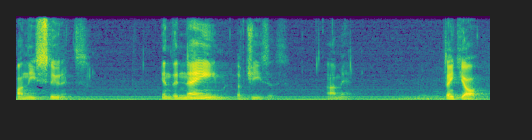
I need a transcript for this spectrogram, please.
on these students. In the name of Jesus, amen. Thank you all.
